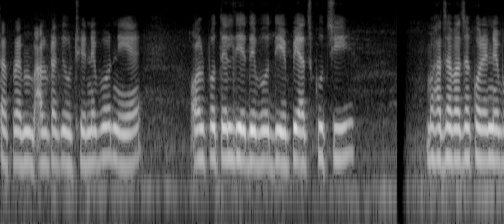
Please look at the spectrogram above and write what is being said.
তারপরে আমি আলুটাকে উঠিয়ে নেব, নিয়ে অল্প তেল দিয়ে দেব, দিয়ে পেঁয়াজ কুচি ভাজা ভাজা করে নেব।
